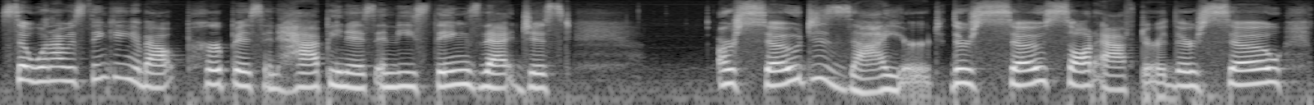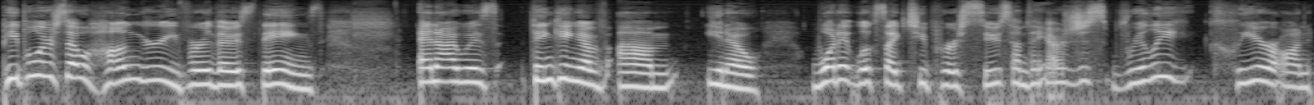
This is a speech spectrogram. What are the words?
So when I was thinking about purpose and happiness and these things that just are so desired, they're so sought after, they're so, people are so hungry for those things. And I was thinking of, um, you know, what it looks like to pursue something. I was just really clear on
